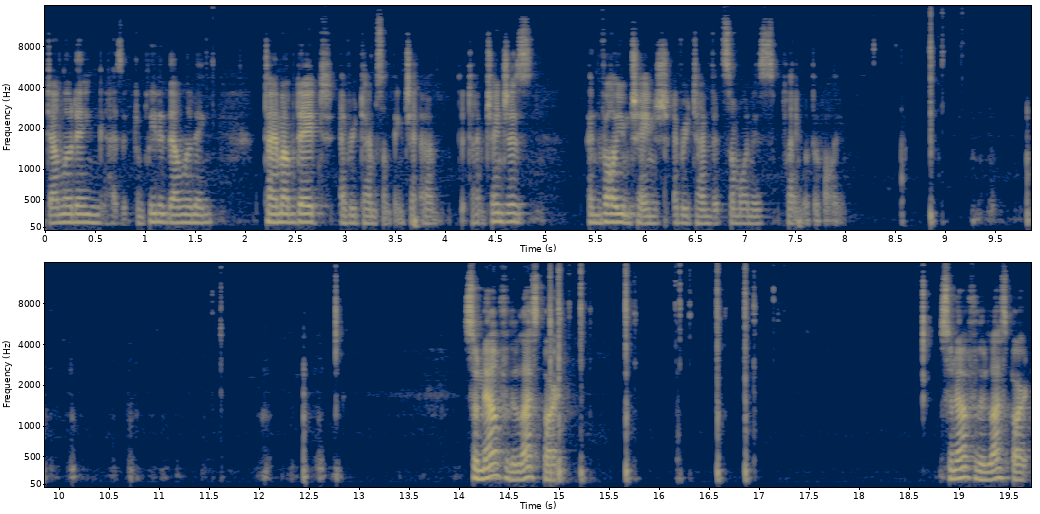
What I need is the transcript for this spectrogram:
downloading? Has it completed downloading? Time update every time something uh, the time changes, and volume change every time that someone is playing with the volume. So now for the last part. So now for the last part,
